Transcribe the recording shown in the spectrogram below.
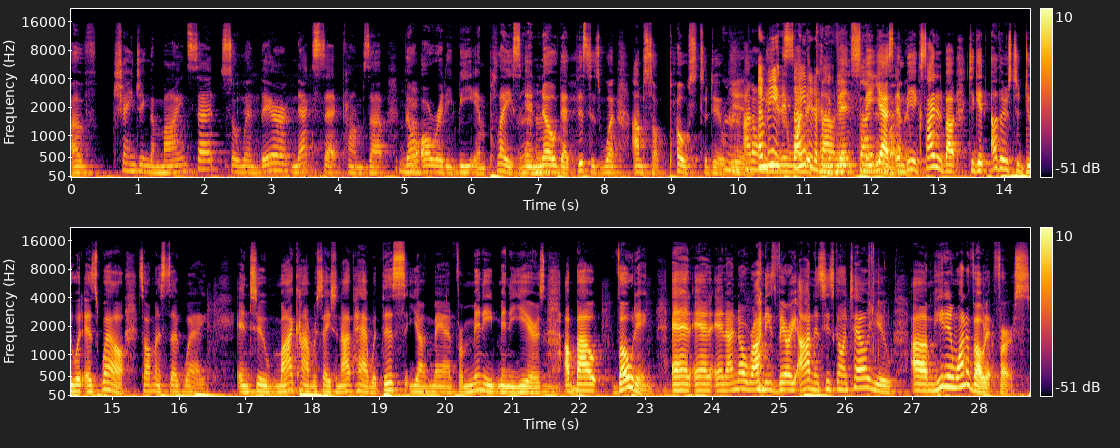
of changing the mindset so when their next set comes up they'll already be in place and know that this is what i'm supposed to do i don't And be need anyone excited to about it. Convince me yes about and be excited about to get others to do it as well so i'm going to segue into my conversation I've had with this young man for many, many years Mm-hmm. about voting. And, and, and I know Rodney's very honest. He's going to tell you um, he didn't want to vote at first.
